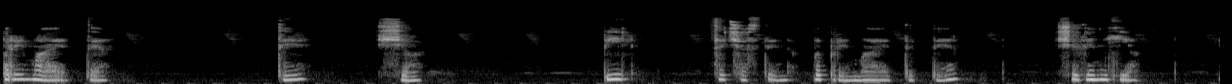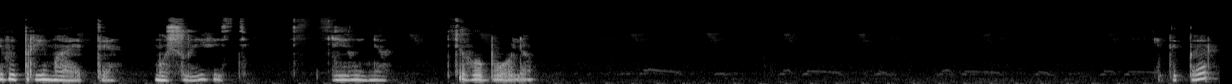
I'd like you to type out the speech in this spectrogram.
приймаєте те, що біль це частина. Ви приймаєте те, що він є, і ви приймаєте можливість зцілення цього болю. Тепер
